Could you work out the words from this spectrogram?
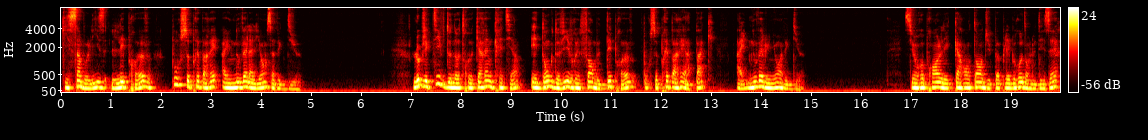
qui symbolise l'épreuve pour se préparer à une nouvelle alliance avec Dieu. L'objectif de notre carême chrétien est donc de vivre une forme d'épreuve pour se préparer à Pâques, à une nouvelle union avec Dieu. Si on reprend les 40 ans du peuple hébreu dans le désert,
